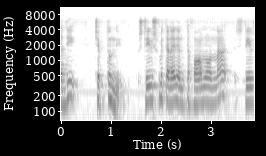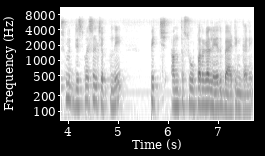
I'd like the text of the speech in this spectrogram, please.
అది చెప్తుంది. స్టీవ్ స్మిత్ అనేది ఎంత ఫామ్లో ఉన్నా స్టీవ్ స్మిత్ డిస్మిసల్ చెప్తుంది. పిచ్ అంత సూపర్గా లేదు బ్యాటింగ్ కానీ.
